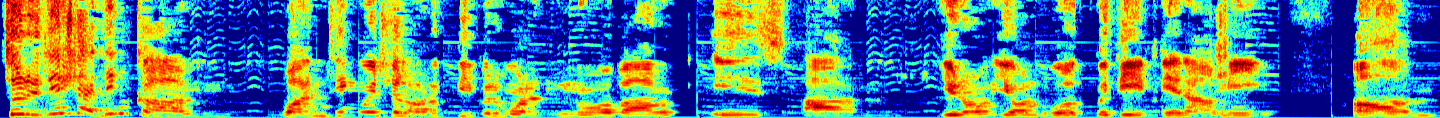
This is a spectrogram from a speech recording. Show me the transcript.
So, Ritesh, I think um, one thing which a lot of people wanted to know about is, um, you know, your work with the Indian Army. Um,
